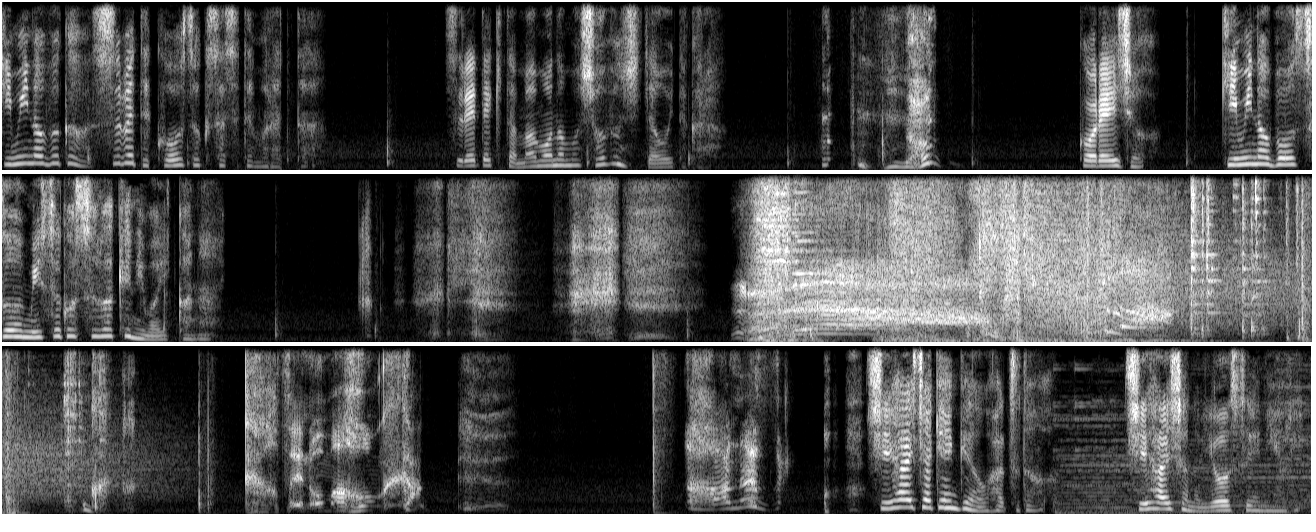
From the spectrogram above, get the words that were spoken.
君の部下は全て拘束させてもらった。連れてきた魔物も処分しておいたから。なん？これ以上君の暴走を見過ごすわけにはいかない。風の魔法か。離せ支配者権限を発動。支配者の要請により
